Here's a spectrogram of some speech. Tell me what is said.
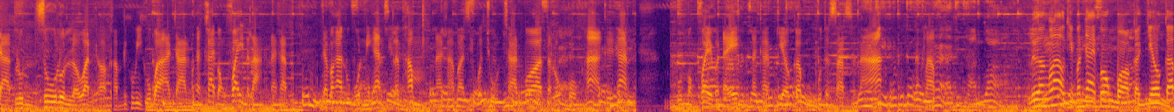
จากรุ่นสู่รุ่นละวันทอะครับมีครูมีครูบาอาจารย์มันค่ายบังไฟนั่นแหละนะครับแต่ว่างงานอุบลนี่งานศิลธรรมนะครับว่าสิบ่ฉูดฉาดบ่ตลกโกกห้าคืองานบุญบังไฟวันใดนะครับเกี่ยวกับพุทธศาสนานะครับเรื่องเล่าที่บรรยายบ่งบอกกับเกี่ยวกับ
